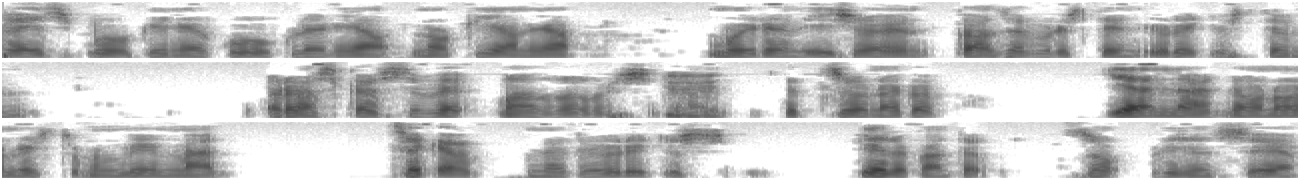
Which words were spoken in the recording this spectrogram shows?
Facebookin ja Googlen ja Nokian ja muiden isojen kansainvälisten yritysten raskaissa web-palveluissa. Mm. Että se on aika jännä, että ne on onnistunut myymään sekä näitä yritystietokantalisenssejä,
